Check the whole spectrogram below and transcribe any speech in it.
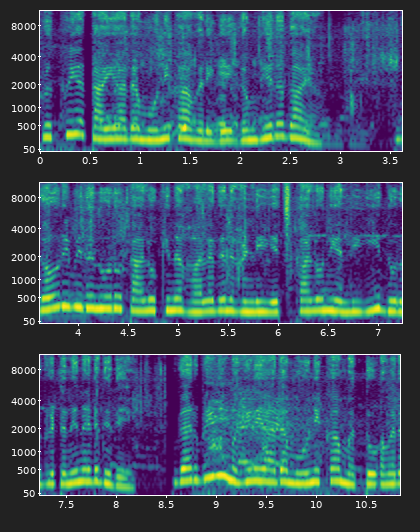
ಪೃಥ್ವಿಯ ತಾಯಿಯಾದ ಮೋನಿಕಾ ಅವರಿಗೆ ಗಂಭೀರ ಗಾಯ. ಗೌರಿಬಿದನೂರು ತಾಲೂಕಿನ ಹಾಲದನಹಳ್ಳಿ ಎಚ್ ಕಾಲೋನಿಯಲ್ಲಿ ಈ ದುರ್ಘಟನೆ ನಡೆದಿದೆ. ಗರ್ಭಿಣಿ ಮಹಿಳೆಯಾದ ಮೋನಿಕಾ ಮತ್ತು ಅವರ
